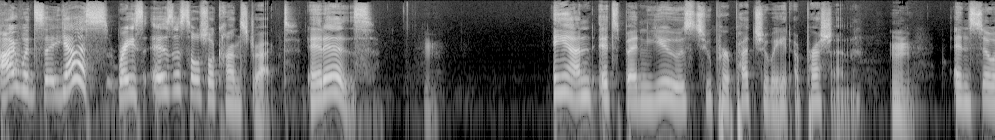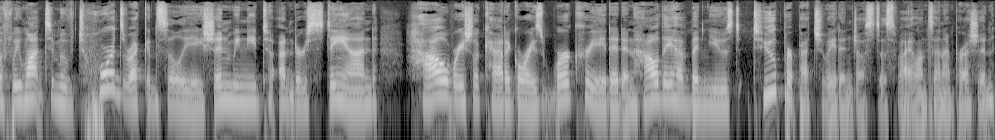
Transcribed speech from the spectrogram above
I would say yes, race is a social construct. It is. And it's been used to perpetuate oppression. Hmm. And so, if we want to move towards reconciliation, we need to understand how racial categories were created and how they have been used to perpetuate injustice, violence, and oppression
